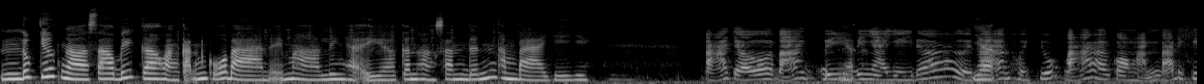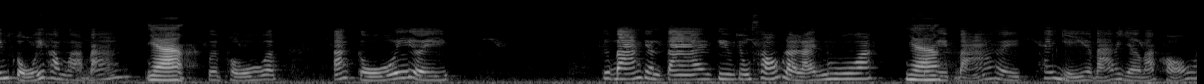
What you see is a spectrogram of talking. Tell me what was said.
ừ, lúc trước ờ, sao biết ờ, hoàn cảnh của bà để mà liên hệ ờ, kênh Hoàng Xanh đến thăm bà gì gì bà trời ơi bà đi Dạ. đi nhà gì đó rồi Dạ. bà hồi trước bà còn mạnh bà đi kiếm củi không à bán Dạ. Rồi phụ bán củi rồi cứ bán cho người ta kêu trong xóm là lại mua. Dạ. Nghiệp bả rồi thấy vậy rồi bả bây giờ bả khổ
